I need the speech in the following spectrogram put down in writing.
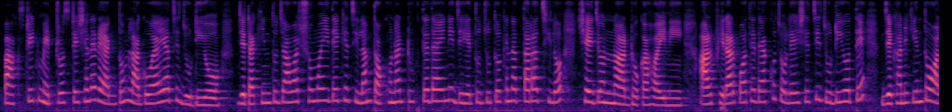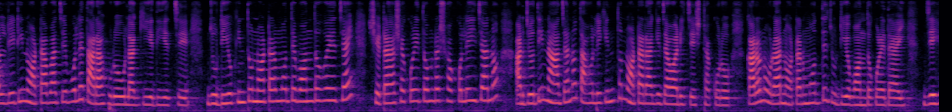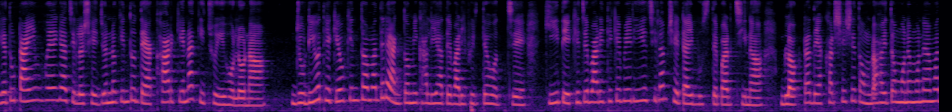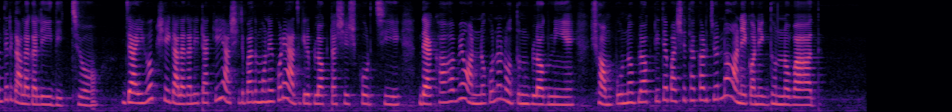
পার্ক স্ট্রিট মেট্রো স্টেশনের একদম লাগোয়াই আছে জুডিও, যেটা কিন্তু যাওয়ার সময়ই দেখেছিলাম, তখন আর ঢুকতে দেয়নি, যেহেতু জুতো কেনার তারা ছিল সেই জন্য আর ঢোকা হয়নি। আর ফেরার পথে দেখো, চলে এসেছি জুডিওতে, যেখানে কিন্তু অলরেডি নটা বাজে বলে তারা তাড়াহুড়োও লাগিয়ে দিয়েছে। জুডিও কিন্তু নটার মধ্যে বন্ধ হয়ে যায়, সেটা আশা করি তোমরা সকলেই জানো। আর যদি না জানো, তাহলে কিন্তু নটার আগে যাওয়ারই চেষ্টা করো, কারণ ওরা নটার মধ্যে জুডিও বন্ধ করে দেয়। যেহেতু টাইম হয়ে গেছিল সেই জন্য কিন্তু দেখার কেনা কিছুই হলো না। জুডিও থেকেও কিন্তু আমাদের একদমই খালি হাতে বাড়ি ফিরতে হচ্ছে। কি দেখে যে বাড়ি থেকে বেরিয়েছিলাম সেটাই বুঝতে পারছি না। ব্লগটা দেখার শেষে তোমরা হয়তো মনে মনে আমাদের গালাগালিই দিচ্ছ। যাই হোক, সেই গালাগালিটাকেই আশীর্বাদ মনে করে আজকের ব্লগটা শেষ করছি। দেখা হবে অন্য কোনো নতুন ব্লগ নিয়ে। সম্পূর্ণ ব্লগটিতে পাশে থাকার জন্য অনেক অনেক ধন্যবাদ।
